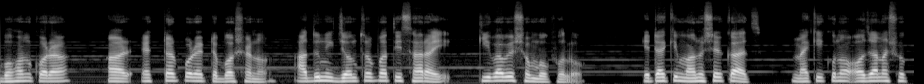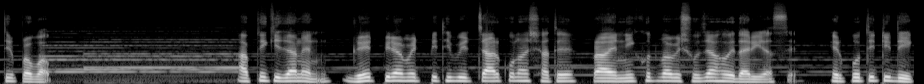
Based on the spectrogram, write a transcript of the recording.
বহন করা আর একটার পর একটা বসানো আধুনিক যন্ত্রপাতি ছাড়াই কীভাবে সম্ভব হলো? এটা কি মানুষের কাজ, নাকি কোনো অজানা শক্তির প্রভাব? আপনি কি জানেন, গ্রেট পিরামিড পৃথিবীর চার কোণার সাথে প্রায় নিখুঁতভাবে সোজা হয়ে দাঁড়িয়ে আছে। এর প্রতিটি দিক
